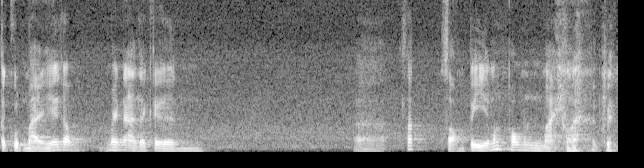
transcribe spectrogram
ตะกุดใหม่นี่ก็ไม่น่าจะเกินสักสองปีมั้งเพราะมันใหม่มากเลย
